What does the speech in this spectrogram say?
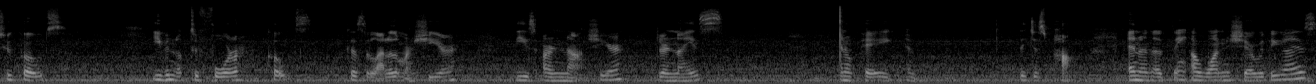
two coats even up to four coats because a lot of them are sheer. These are not sheer. They're nice and opaque and they just pop. And another thing I want to share with you guys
